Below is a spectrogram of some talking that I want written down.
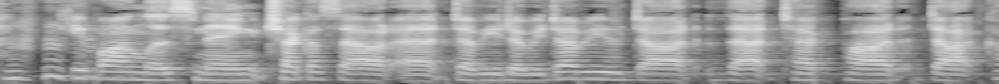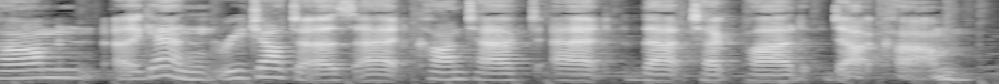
Keep on listening. Check us out at www.thattechpod.com. And again, reach out to us at contact at thattechpod.com com.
